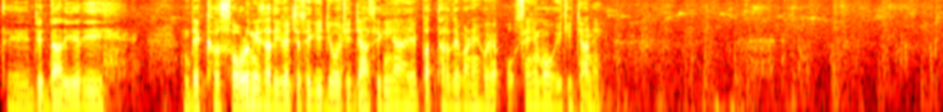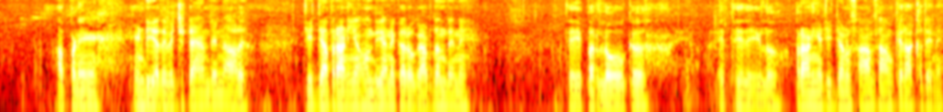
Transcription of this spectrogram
ਤੇ ਜਿੱਦਾਂ ਦੀ ਇਹਦੀ ਦੇਖ 16ਵੀਂ ਸਦੀ ਵਿੱਚ ਸੀਗੀ, ਜੋ ਚੀਜ਼ਾਂ ਸੀਗੀਆਂ, ਇਹ ਪੱਥਰ ਦੇ ਬਣੇ ਹੋਏ, ਉਹ ਸੇਮ ਉਹੀ ਚੀਜ਼ਾਂ ਨੇ। ਆਪਣੇ ਇੰਡੀਆ ਦੇ ਵਿੱਚ ਟਾਈਮ ਦੇ ਨਾਲ ਚੀਜ਼ਾਂ ਪੁਰਾਣੀਆਂ ਹੁੰਦੀਆਂ ਨੇ, ਘਰੋਂ ਕੱਢ ਦਿੰਦੇ ਨੇ। ਤੇ ਪਰ ਲੋਕ ਇੱਥੇ ਦੇਖ ਲਓ, ਪੁਰਾਣੀਆਂ ਚੀਜ਼ਾਂ ਨੂੰ ਸਾਂਭ ਸਾਂਭ ਕੇ ਰੱਖਦੇ ਨੇ।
